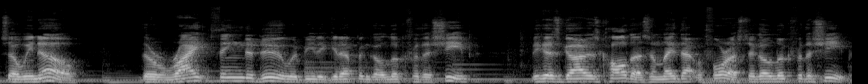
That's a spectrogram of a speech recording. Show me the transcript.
So we know the right thing to do would be to get up and go look for the sheep because God has called us and laid that before us to go look for the sheep.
